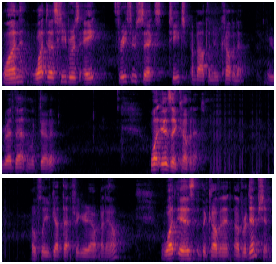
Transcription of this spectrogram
One, what does Hebrews 8, 3 through 6 teach about the new covenant? We read that and looked at it. What is a covenant? Hopefully, you've got that figured out by now. What is the covenant of redemption?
